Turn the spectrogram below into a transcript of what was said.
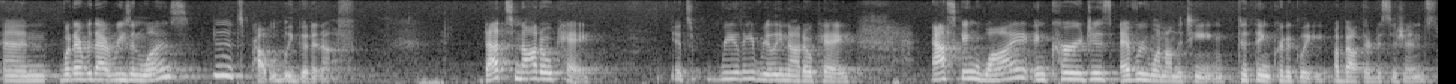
And whatever that reason was, it's probably good enough. That's not okay. It's really, really not okay. Asking why encourages everyone on the team to think critically about their decisions.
